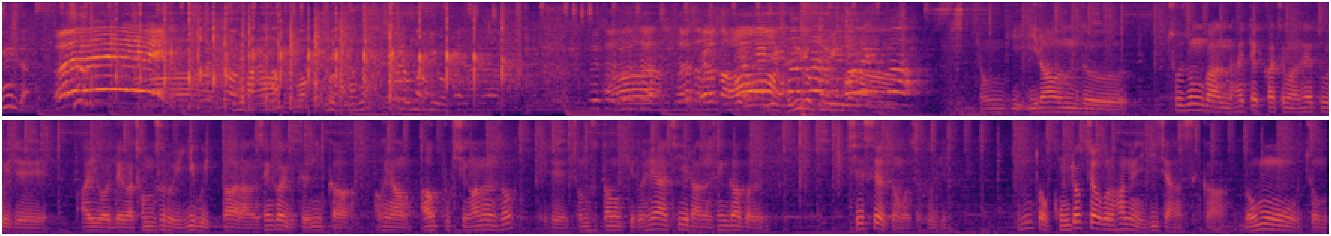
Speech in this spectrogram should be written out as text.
승리다 이게 공격적인 거라. 경기 2라운드 초중반 할 때까지만 해도 이제 아 이거 내가 점수로 이기고 있다라는 생각이 드니까 아, 그냥 아웃복싱 하면서 이제 점수 따먹기로 해야지라는 생각을 실수였던 거죠 그게. 좀 더 공격적으로 하면 이기지 않았을까. 너무 좀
